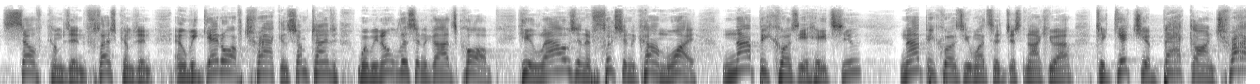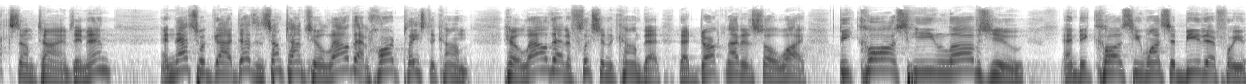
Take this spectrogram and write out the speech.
self comes in, flesh comes in, and we get off track. And sometimes when we don't listen to God's call, He allows an affliction to come. Why? Not because He hates you, not because He wants to just knock you out, to get you back on track sometimes. Amen? And that's what God does. And sometimes He'll allow that hard place to come. He'll allow that affliction to come, that, that dark night of the soul. Why? Because He loves you and because He wants to be there for you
